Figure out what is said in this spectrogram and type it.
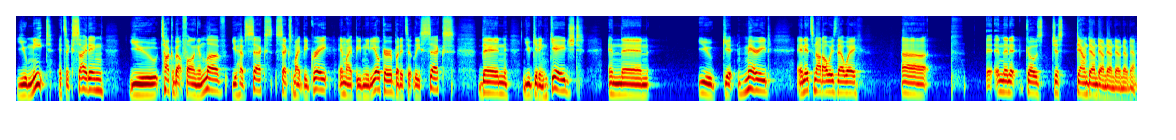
You meet, it's exciting. You talk about falling in love. You have sex. Sex might be great. It might be mediocre, but it's at least sex then you get engaged, and then you get married, and it's not always that way. Uh, and then it goes just down, down, down, down, down, down, down.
